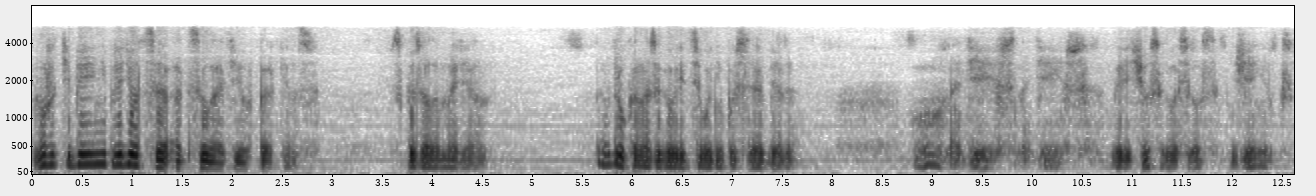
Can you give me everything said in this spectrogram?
«Может, тебе и не придется отсылать ее в Перкинс», — сказала Мэриан. «А вдруг она заговорит сегодня после обеда?» «О, надеюсь, надеюсь», — горячо согласился Дженнингс.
